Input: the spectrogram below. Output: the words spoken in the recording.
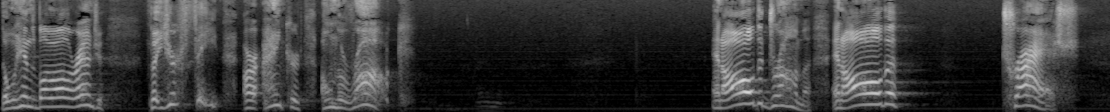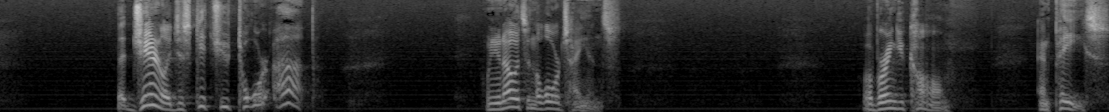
The winds blow all around you, but your feet are anchored on the rock. And all the drama and all the trash that generally just gets you tore up when you know it's in the Lord's hands will bring you calm and peace,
